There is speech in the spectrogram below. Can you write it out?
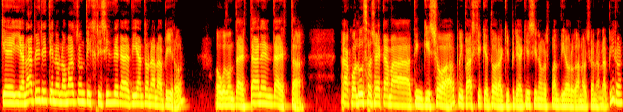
και οι ανάπηροι την ονομάζουν τη χρυσή δεκαετία των αναπήρων, 87-97. Ακολούθως έκανα την ΚΙΣΟΑ που υπάρχει και τώρα Κυπριακή Συνομοσπονδία Οργανώσεων Αναπήρων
